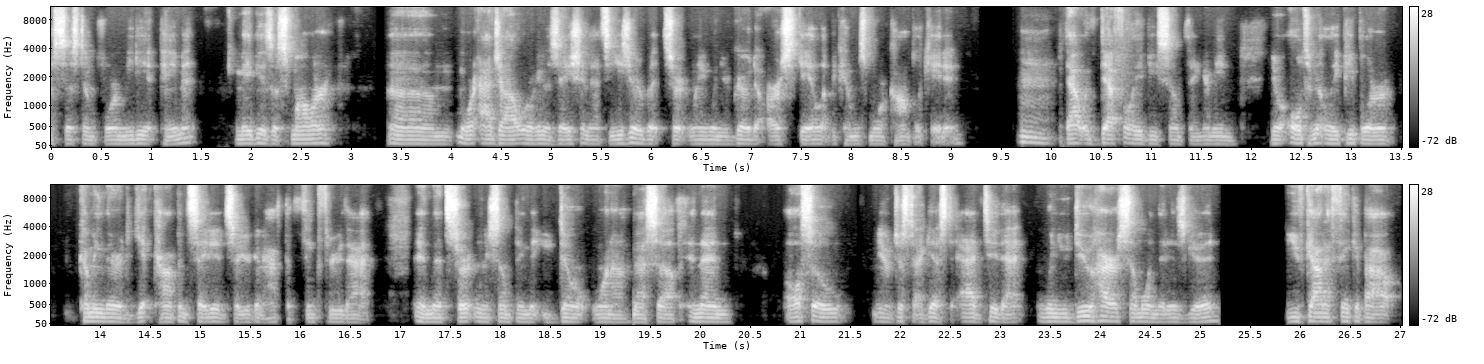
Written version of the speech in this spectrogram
a, system for immediate payment maybe as a smaller um, more agile organization that's easier but certainly when you grow to our scale it becomes more complicated mm. that would definitely be something i mean you know ultimately people are coming there to get compensated. So you're going to have to think through that. And that's certainly something that you don't want to mess up. And then also, you know, just I guess to add to that, when you do hire someone that is good, you've got to think about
